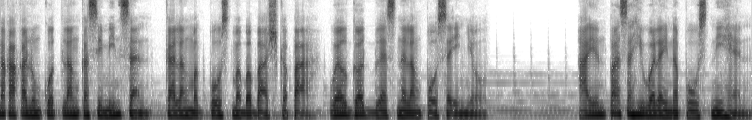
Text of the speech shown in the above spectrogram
Nakakalungkot lang kasi minsan, kalang mag-post mababash ka pa. Well God bless na lang po sa inyo. Ayon pa sa hiwalay na post ni Hen,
